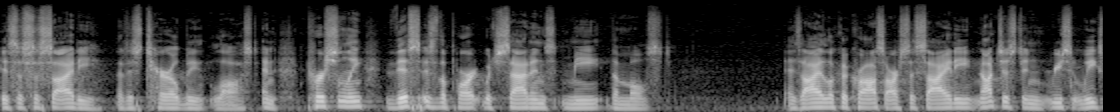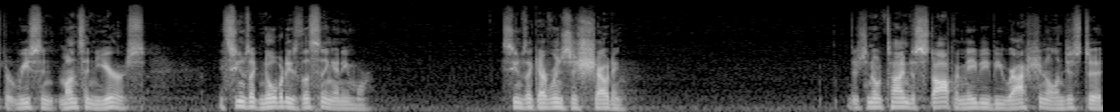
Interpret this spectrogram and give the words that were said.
is a society that is terribly lost. And personally, this is the part which saddens me the most. As I look across our society, not just in recent weeks, but recent months and years, it seems like nobody's listening anymore. It seems like everyone's just shouting. There's no time to stop and maybe be rational and just to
